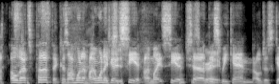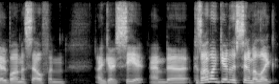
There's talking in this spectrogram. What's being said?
Alex. Oh, that's perfect because I want to. I want to go is- see it. I might see it uh, this weekend. I'll just go by myself and and go see it. And because I like going to the cinema like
